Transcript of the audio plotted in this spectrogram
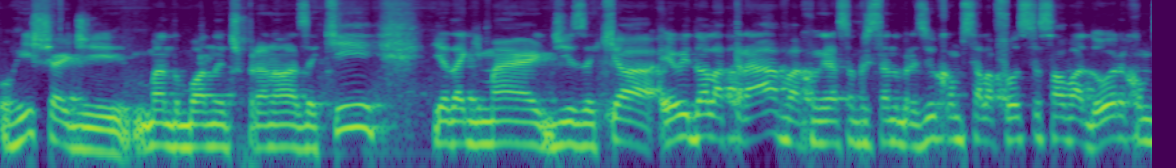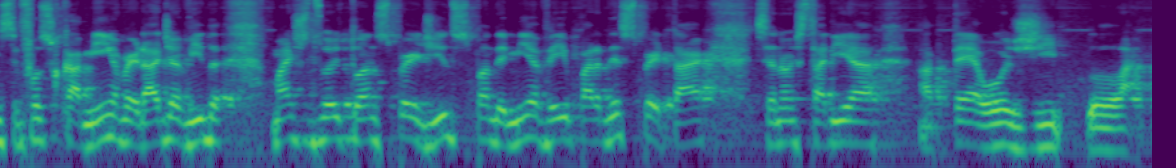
O Richard manda um boa noite para nós aqui. E a Dagmar diz aqui, ó, eu idolatrava a congregação cristã do Brasil como se ela fosse a salvadora, como se fosse o caminho, a verdade e a vida. Mais de 18 anos perdidos, pandemia veio para despertar, você não estaria até hoje lá.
